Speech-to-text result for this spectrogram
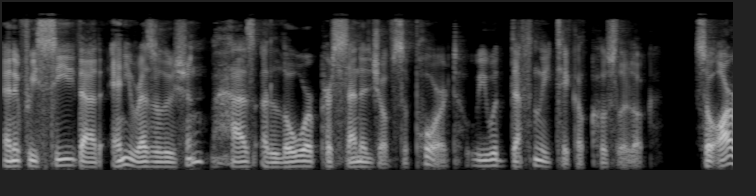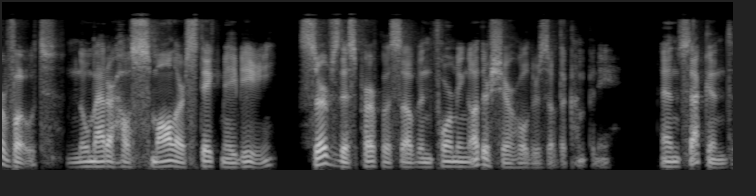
And if we see that any resolution has a lower percentage of support, we would definitely take a closer look. So our vote, no matter how small our stake may be, serves this purpose of informing other shareholders of the company. And second,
